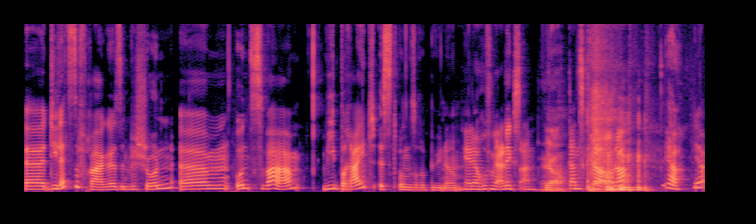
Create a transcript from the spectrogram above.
Äh, die letzte Frage sind wir schon. Ähm, und zwar, wie breit ist unsere Bühne? Ja, da rufen wir Alex an. Ja. Ganz klar, oder? Ja, Ja,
